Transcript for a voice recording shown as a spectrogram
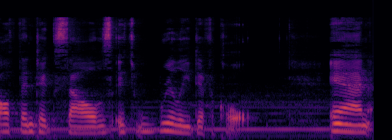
authentic selves, it's really difficult. And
